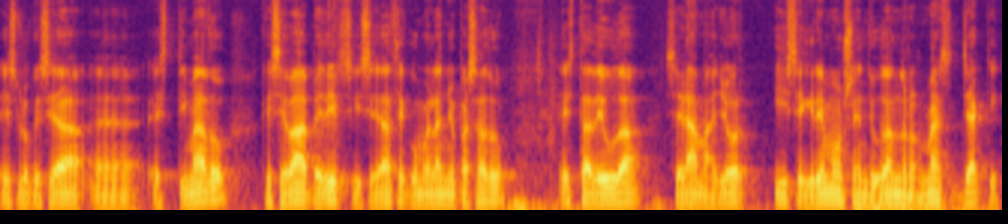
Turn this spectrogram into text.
Es lo que se ha eh, estimado que se va a pedir. Si se hace como el año pasado, esta deuda será mayor y seguiremos endeudándonos más, ya que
